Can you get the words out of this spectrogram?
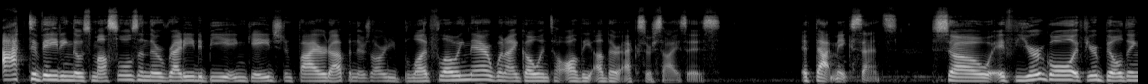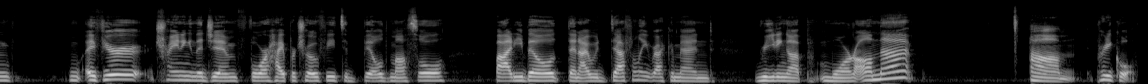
activating those muscles and they're ready to be engaged and fired up, and there's already blood flowing there when I go into all the other exercises, if that makes sense. So if your goal, if you're building, if you're training in the gym for hypertrophy to build muscle, body build, then I would definitely recommend reading up more on that. Um, pretty cool.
